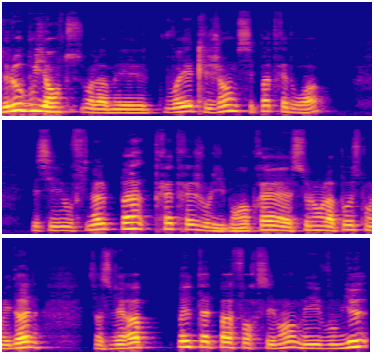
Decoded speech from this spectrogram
de l'eau bouillante. Voilà, mais vous voyez que les jambes, c'est pas très droit. Et c'est au final pas très très joli. Bon, après, selon la pose qu'on les donne, ça se verra peut-être pas forcément, mais il vaut mieux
